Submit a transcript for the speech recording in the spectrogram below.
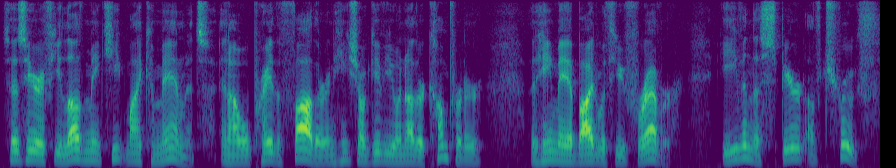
says here, If ye love me, keep my commandments, and I will pray the Father, and he shall give you another comforter, that he may abide with you forever, even the Spirit of truth,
